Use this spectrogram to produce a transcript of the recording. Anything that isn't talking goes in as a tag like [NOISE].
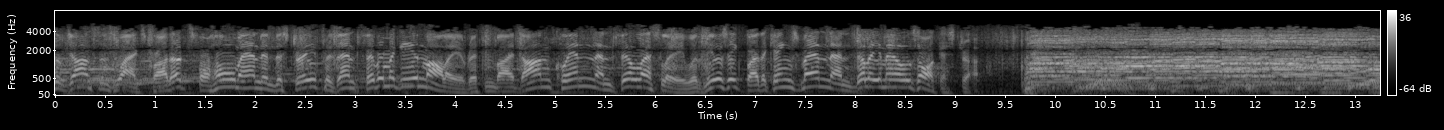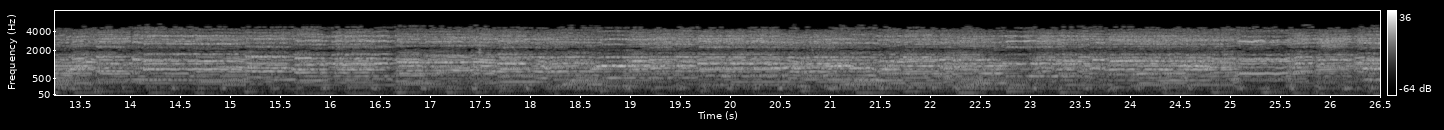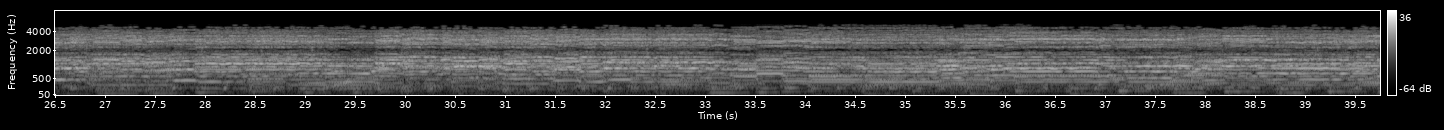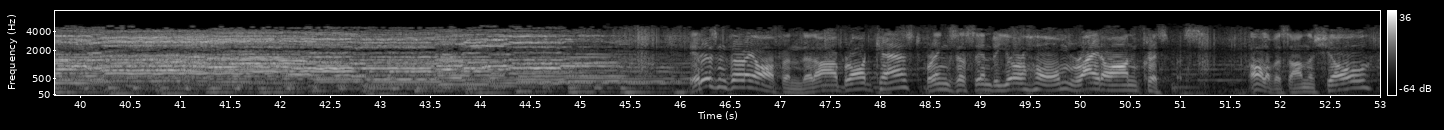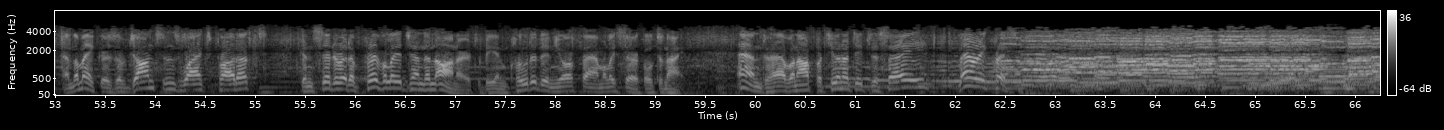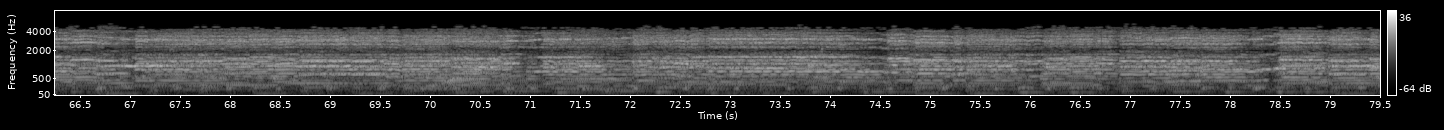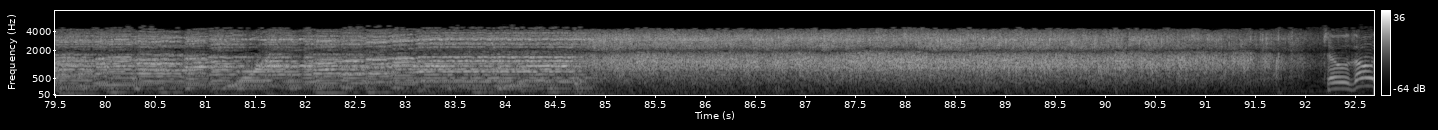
Makers of Johnson's Wax products for home and industry present Fibber McGee and Molly, written by Don Quinn and Phil Leslie, with music by the King's Men and Billy Mills Orchestra. Often that our broadcast brings us into your home right on Christmas. All of us on the show and the makers of Johnson's Wax products consider it a privilege and an honor to be included in your family circle tonight and to have an opportunity to say Merry Christmas.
